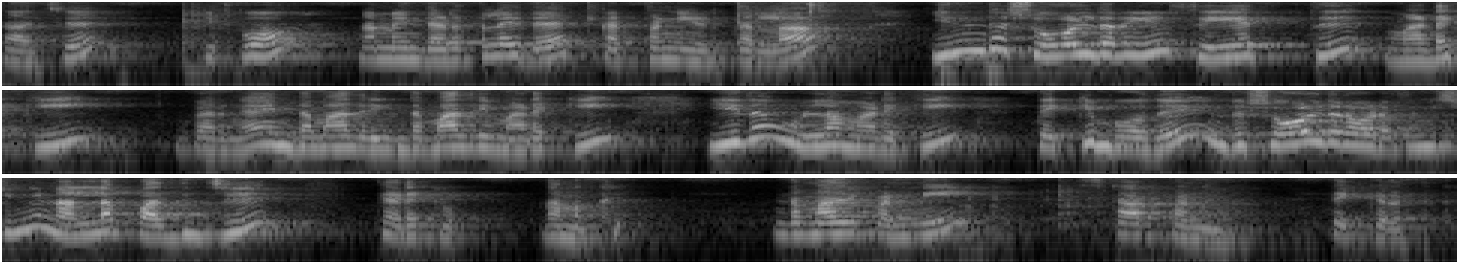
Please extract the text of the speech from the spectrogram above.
தாச்சு. இப்போது நம்ம இந்த இடத்துல இதை கட் பண்ணி எடுத்துடலாம். இந்த ஷோல்டரையும் சேர்த்து மடக்கி பாருங்க இந்த மாதிரி இந்த மாதிரி மடக்கி இதை உள்ள மடக்கி தைக்கும்போது இந்த ஷோல்டரோட ஃபினிஷிங்கும் நல்லா பதிஞ்சு கிடைக்கும் நமக்கு. இந்த மாதிரி பண்ணி ஸ்டார்ட் பண்ணுங்கள் தைக்கிறதுக்கு.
